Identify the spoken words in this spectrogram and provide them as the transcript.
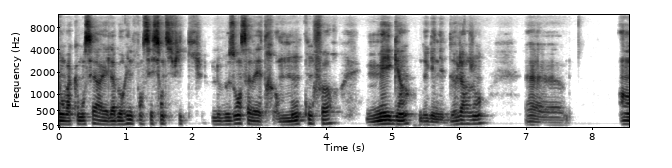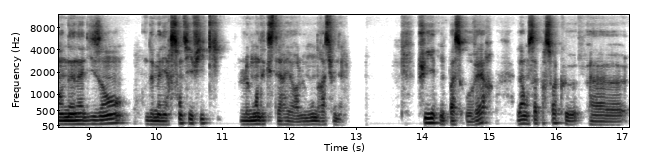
on va commencer à élaborer une pensée scientifique. Le besoin, ça va être mon confort, mes gains, de gagner de l'argent, heu, en analysant de manière scientifique le monde extérieur, le monde rationnel. Puis on passe au vert. Là, on s'aperçoit que, heu,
